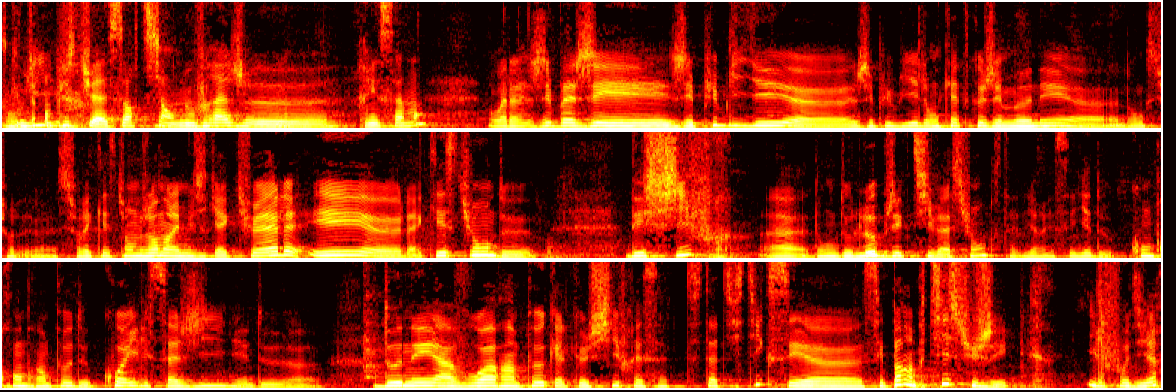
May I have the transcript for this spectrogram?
Parce que en plus, tu as sorti un ouvrage euh, récemment. Voilà, j'ai bah, publié, euh, j'ai publié l'enquête que j'ai menée euh, donc sur, sur les questions de genre dans la musique actuelle et la question de des chiffres, euh, donc de l'objectivation, c'est-à-dire essayer de comprendre un peu de quoi il s'agit et de euh, donner à voir un peu quelques chiffres et statistiques. C'est euh, c'est pas un petit sujet, il faut dire,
